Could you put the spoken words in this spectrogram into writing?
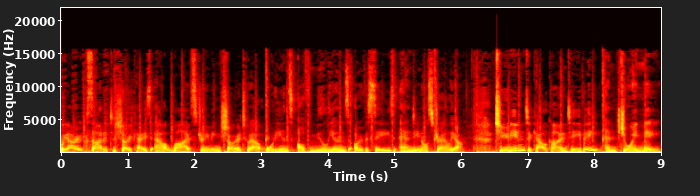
We are excited to showcase our live streaming show to our audience of millions overseas and in Australia. Tune in to Kalkine TV and join me.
